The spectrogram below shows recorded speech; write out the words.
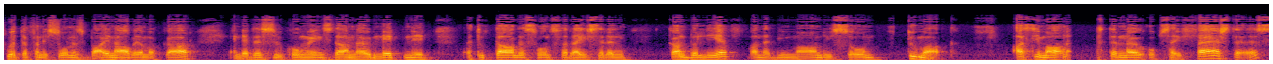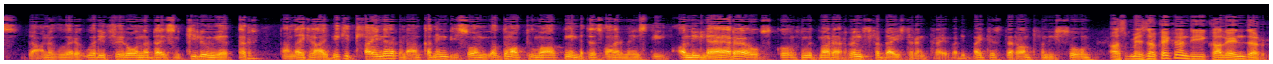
grootte van die son is baie naby aan mekaar en dit is hoekom mense dan nou net net 'n totale sonsverduistering kan beleef wanneer die maan die son toemaak. As die maan egter nou op sy verste is, aan die ander woorde oor die 400 000 km, dan lyk hy bietjie kleiner en dan kan nie die son heeltemal toemaak nie en dit is wanneer mense die annulêre of kom moet maar 'n ringsverduistering kry wat die buiteste rand van die son. As mense nou kyk na die kalender,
